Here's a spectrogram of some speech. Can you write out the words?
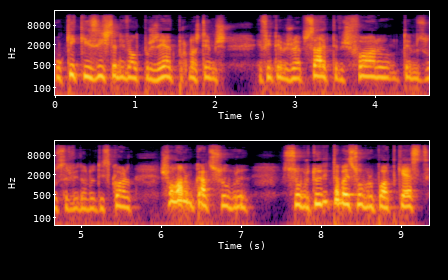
o que é que existe a nível de projeto, porque nós temos, enfim, temos website, temos fórum, temos um servidor no Discord. Vamos falar um bocado sobre, sobre tudo e também sobre o podcast.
